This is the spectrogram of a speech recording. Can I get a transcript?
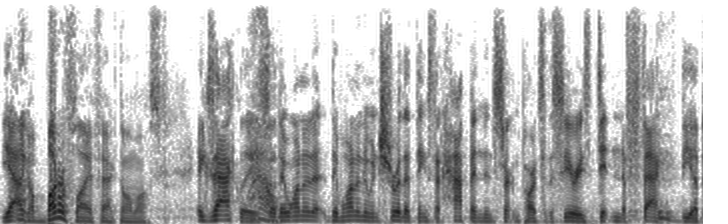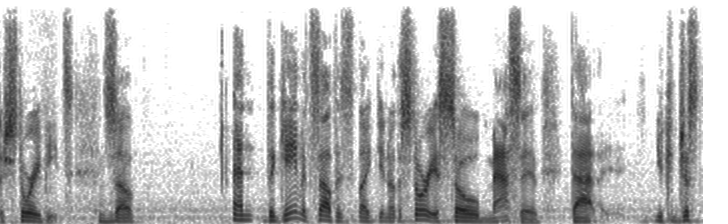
Yeah, Like a butterfly effect almost. Exactly. Wow. So they wanted to, they wanted to ensure that things that happened in certain parts of the series didn't affect the other story beats. Mm-hmm. So, and the game itself is like you know the story is so massive that you can just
